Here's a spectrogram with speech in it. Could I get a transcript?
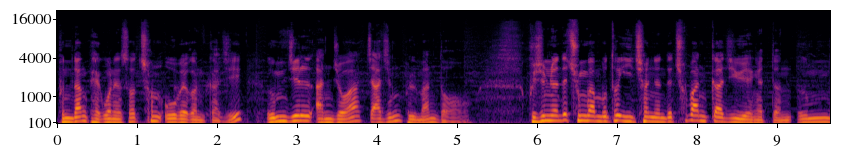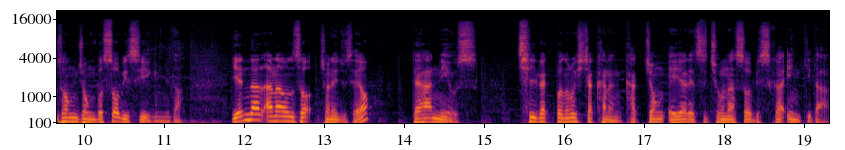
분당 100원에서 1,500원까지 음질 안 좋아 짜증 불만도 90년대 중반부터 2000년대 초반까지 유행했던 음성 정보 서비스 얘기입니다. 옛날 아나운서 전해주세요. 대한뉴스 700번으로 시작하는 각종 ARS 전화 서비스가 인기다.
